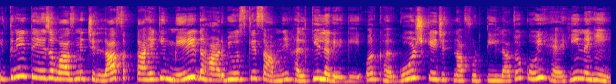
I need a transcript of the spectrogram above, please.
इतनी तेज आवाज़ में चिल्ला सकता है कि मेरी दहाड़ भी उसके सामने हल्की लगेगी, और खरगोश के जितना फुर्तीला तो कोई है ही नहीं।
